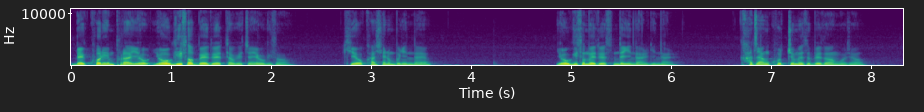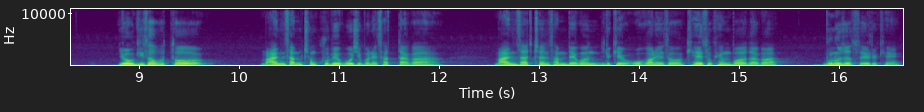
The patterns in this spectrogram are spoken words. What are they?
맥콜 인프라 여, 여기서 매도했다고 했죠. 여기서 기억하시는 분 있나요? 여기서 매도했습니다. 이날 이날 가장 고점에서 매도한 거죠. 여기서부터 13,950원에 샀다가 14,300원 이렇게 오간에서 계속 횡보하다가 무너졌어요. 이렇게.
